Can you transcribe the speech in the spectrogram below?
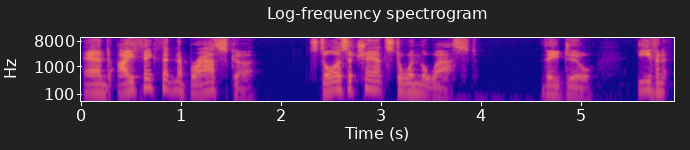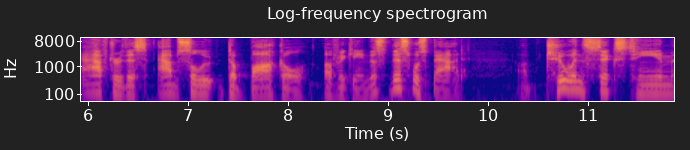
And I think that Nebraska still has a chance to win the West. They do, even after this absolute debacle of a game. This this was bad. A two and six team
